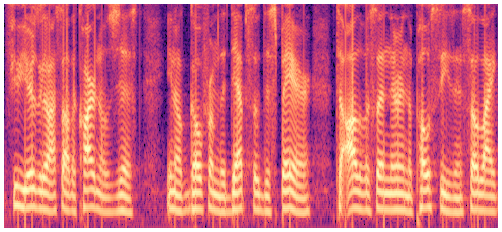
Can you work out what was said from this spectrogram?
a few years ago, I saw the Cardinals just, you know, go from the depths of despair to all of a sudden they're in the postseason. So like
